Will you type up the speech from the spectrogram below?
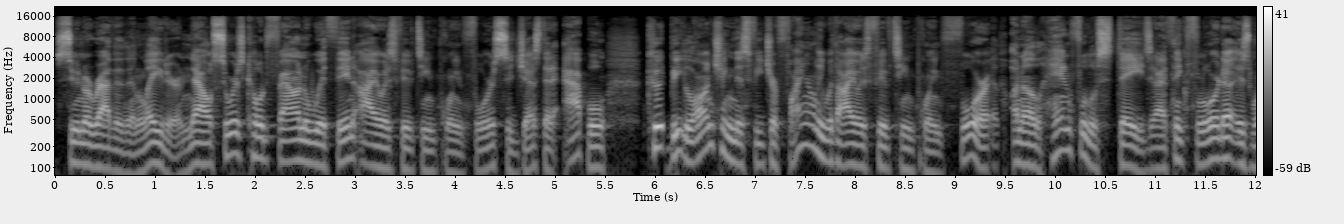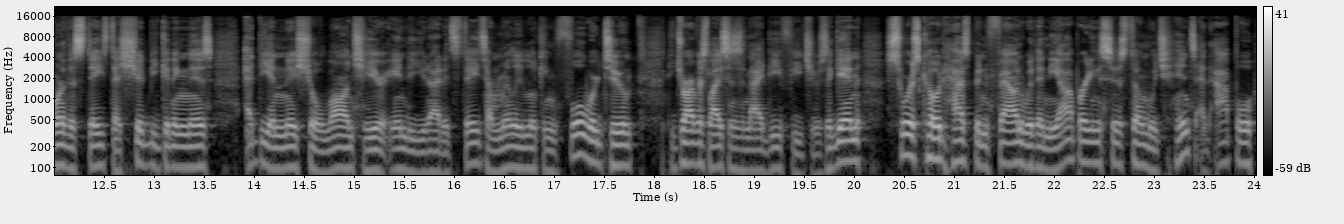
sooner rather than later. Now, source code found within iOS 15.4 suggests that Apple could be launching this feature finally with iOS 15.4 on a handful of states. And I think Florida is one of the states that should be getting this at the initial launch here in the United States. I'm really looking forward to the driver's license and ID features. Again, source code has been found within the operating system, which hints at Apple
